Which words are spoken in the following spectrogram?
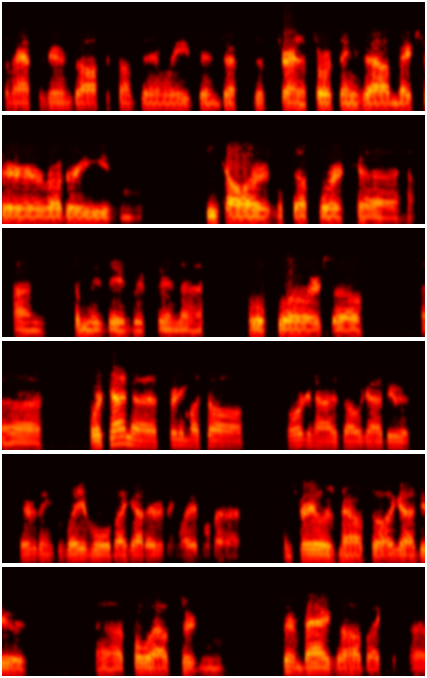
some afternoons off or something. We've been ju- just trying to sort things out, make sure rotaries and e-collars and stuff work. Uh, on some of these days, we've been uh, a little slower, so uh, we're kind of pretty much all organized. All we gotta do is everything's labeled. I got everything labeled in, a, in trailers now, so all I gotta do is uh, pull out certain certain bags. I'll have like uh,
